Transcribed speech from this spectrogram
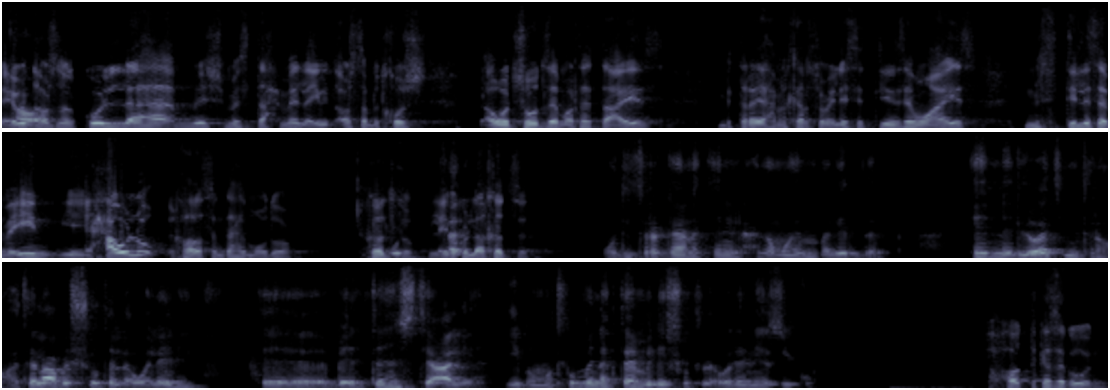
لعيبة آه أرسنال كلها مش مستحملة. لعيبة أرسنال بتخش أول شوط زي ما أرتيتا عايز بتريح من 45 ل 60 زي ما هو عايز من 60 ل 70 يحاولوا خلاص انتهى الموضوع. خلصوا اللعيبة كلها خلصت. ودي ترجعنا تاني لحاجة مهمة جدا إن دلوقتي أنت لو هتلعب الشوط الأولاني آه، ب intensity عالية يبقى مطلوب منك تعمل إيه الشوط الأولاني يا زيكو؟ حط كذا جون.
